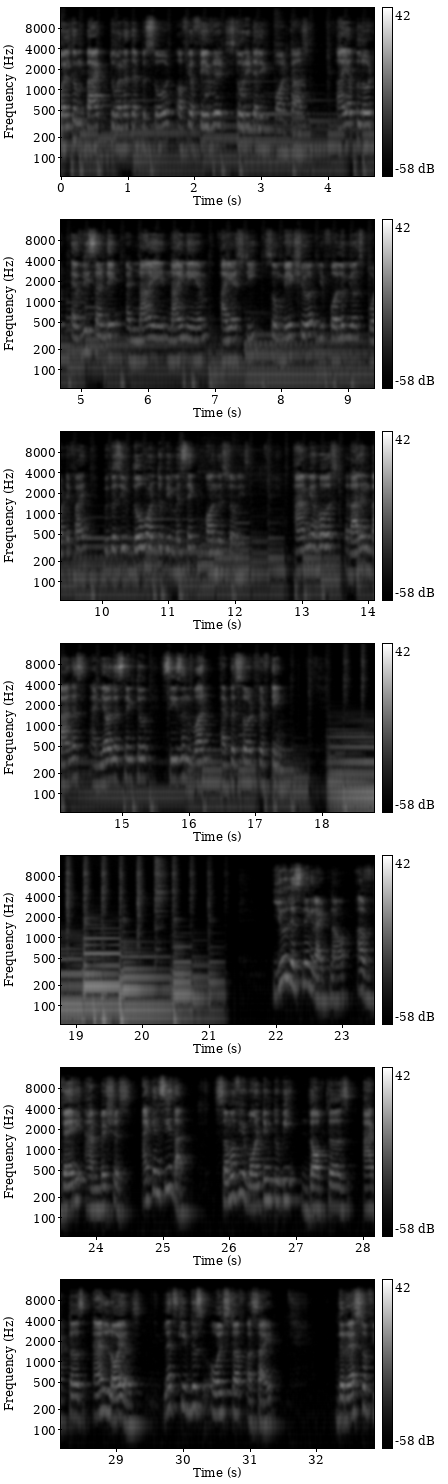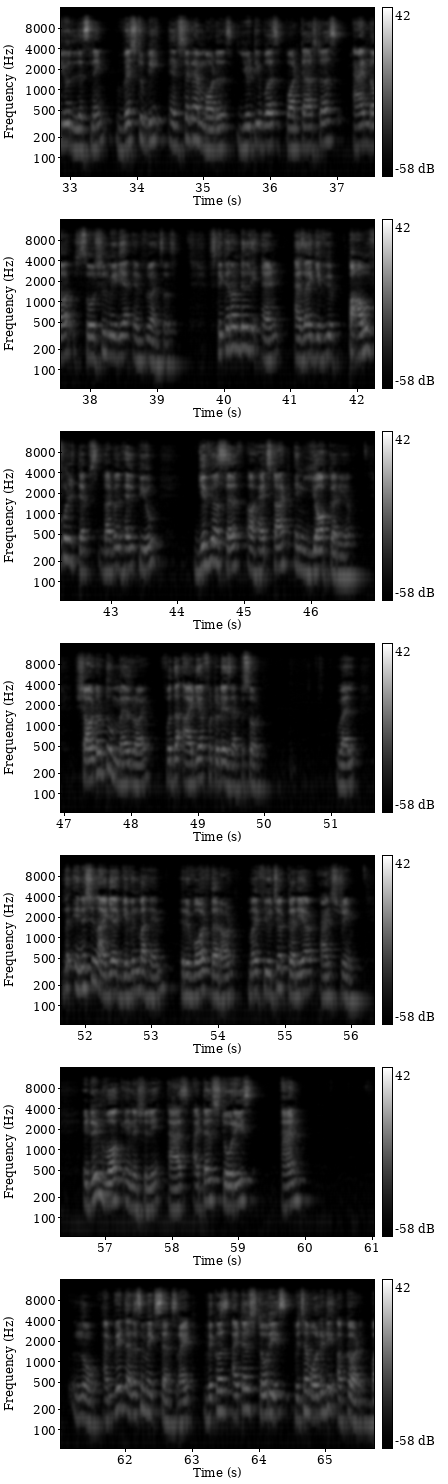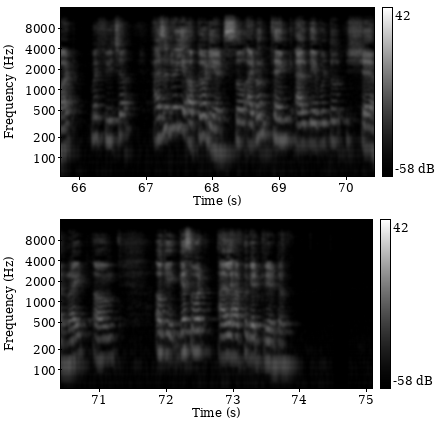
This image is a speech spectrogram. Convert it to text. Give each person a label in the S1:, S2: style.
S1: Welcome back to another episode of your favorite storytelling podcast. I upload every Sunday at 9, 9 a.m. IST, so make sure you follow me on Spotify because you don't want to be missing on the stories. I'm your host, Ralan Banas, and you're listening to Season 1, Episode 15. You listening right now are very ambitious. I can see that. Some of you wanting to be doctors, actors, and lawyers. Let's keep this old stuff aside. The rest of you listening wish to be Instagram models, YouTubers, podcasters, and or social media influencers. Stick around till the end as I give you powerful tips that will help you give yourself a head start in your career. Shout out to Melroy for the idea for today's episode. Well, the initial idea given by him revolved around my future career and stream. It didn't work initially as I tell stories and no, and wait, that doesn't make sense, right? Because I tell stories which have already occurred, but my future hasn't really occurred yet, so I don't think I'll be able to share, right? Um, okay, guess what? I'll have to get creative.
